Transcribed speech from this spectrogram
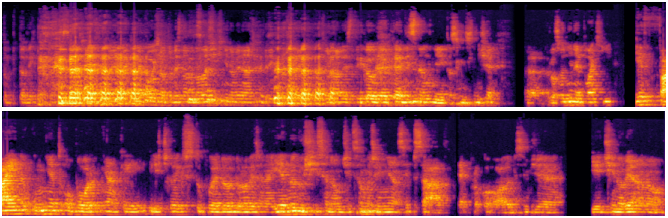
to, to bych tak nepoužil, to by znamenalo, že všichni novináři, kteří žurnalistikou, tak nic neumějí. To si myslím, že eh, rozhodně neplatí. Je fajn umět obor nějaký, když člověk vstupuje do, do nověřena. Je jednodušší se naučit samozřejmě asi psát, jak pro koho, ale myslím, že většinově ano.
